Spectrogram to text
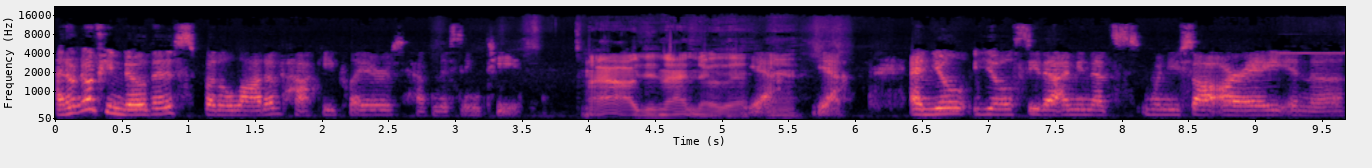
I don't know if you know this, but a lot of hockey players have missing teeth. Wow, I did not know that. Yeah, yeah, yeah. And you'll you'll see that. I mean, that's when you saw RA in the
